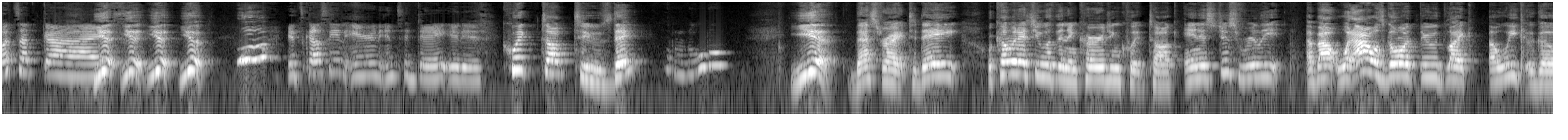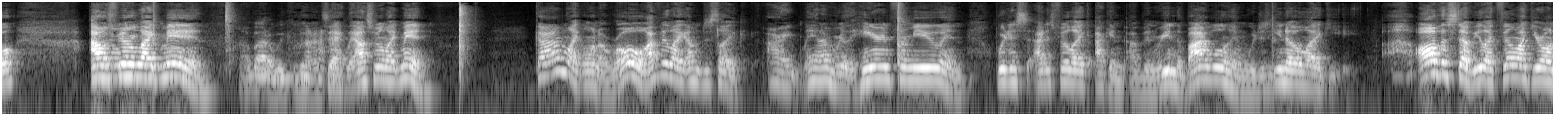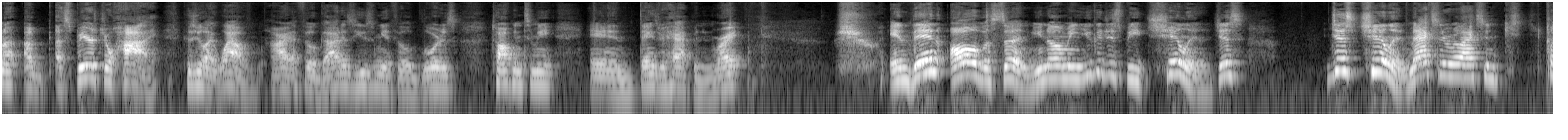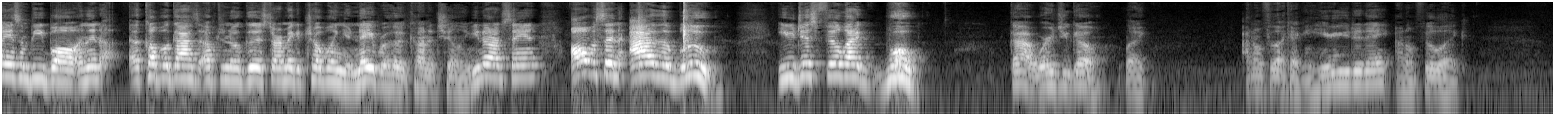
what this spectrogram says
What's up, guys? Yeah, yeah, yeah, yeah. What? It's Kelsey and Aaron, and today it is. Quick Talk Tuesday. Yeah, that's right. Today we're coming at you with an encouraging quick talk, and it's just really about what I was going through like a week ago. I was About feeling like, ago? man, about a week ago, exactly. I was feeling like, man, God, I'm like on a roll. I feel like I'm just like, all right, man, I'm really hearing from you, and we're just, I just feel like I can, I've been reading the Bible, and we're just, you know, like all the stuff. You're like feeling like you're on a, a, a spiritual high because you're like, wow, all right, I feel God is using me. I feel Lord is talking to me, and things are happening, right? And then all of a sudden, you know what I mean? You could just be chilling, just just chilling, maxing and relaxing, playing some b-ball, and then a couple of guys up to no good start making trouble in your neighborhood, kind of chilling. You know what I'm saying? All of a sudden, out of the blue, you just feel like, whoa, God, where'd you go? Like, I don't feel like I can hear you today. I don't feel like,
